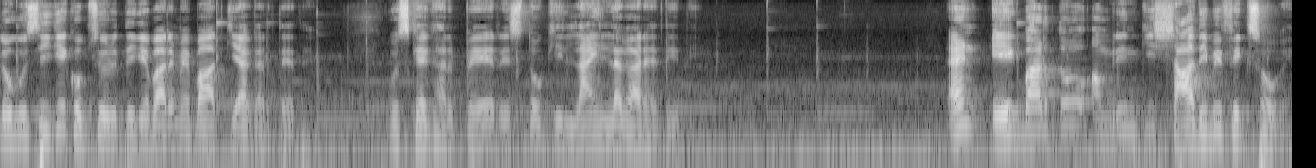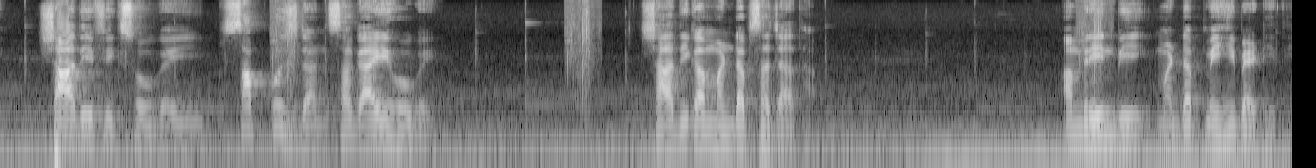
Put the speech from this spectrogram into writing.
लोग उसी की खूबसूरती के बारे में बात किया करते थे। उसके घर पे रिश्तों की लाइन लगा रहती थी। एंड एक बार तो अमरीन की शादी भी फिक्स हो गई। शादी फिक्स हो गई, सब कुछ डन सगाई हो गई। शादी का मंडप सजा था। अमरीन भी मंडप में ही बैठी थी।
